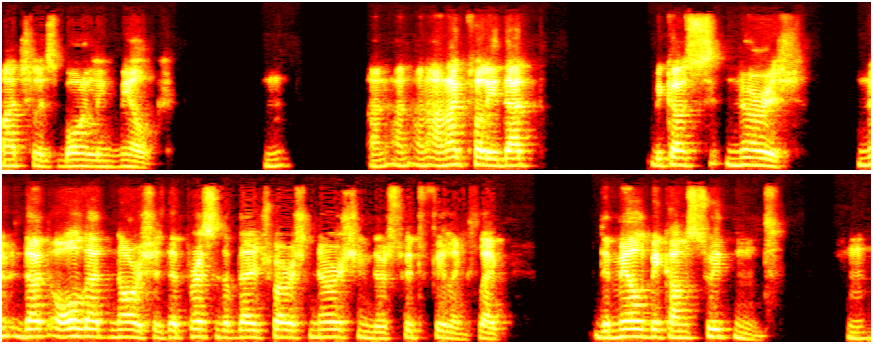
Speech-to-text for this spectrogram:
much less boiling milk. Hmm? And, and, and actually, that becomes nourished. That all that nourishes the presence of that Aishwarya is nourishing their sweet feelings. Like the milk becomes sweetened, hmm?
